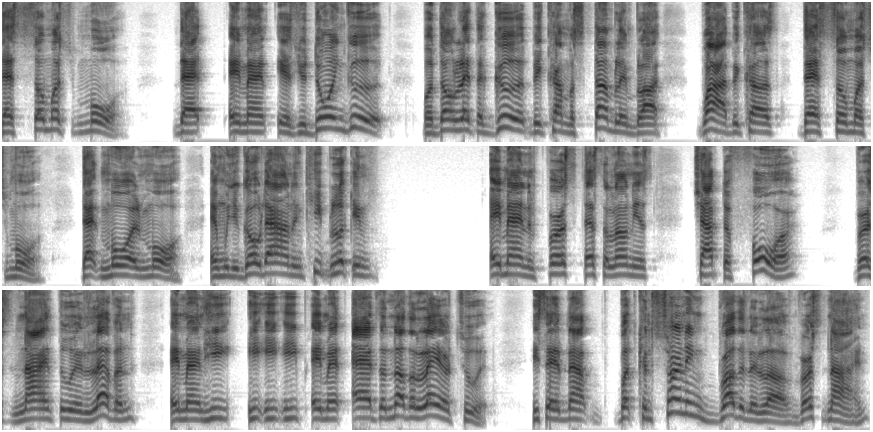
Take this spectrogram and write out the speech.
There's so much more that, amen, is you're doing good, but don't let the good become a stumbling block. Why? Because there's so much more, that more and more. And when you go down and keep looking, amen, in First Thessalonians chapter 4, verse 9 through 11, amen, he, he, he, he, amen, adds another layer to it. He said, now, but concerning brotherly love, verse 9,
